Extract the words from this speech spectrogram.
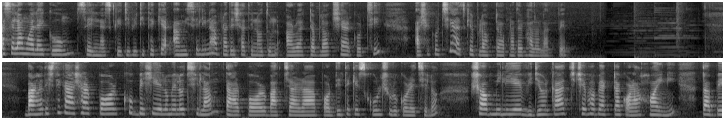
আসসালামু আলাইকুম, সেলিনাস ক্রিয়েটিভিটি থেকে আমি সেলিনা, আপনাদের সাথে নতুন আরও একটা ব্লগ শেয়ার করছি। আশা করছি আজকের ব্লগটা আপনাদের ভালো লাগবে। বাংলাদেশ থেকে আসার পর খুব বেশি এলোমেলো ছিলাম। তারপর বাচ্চারা পরদিন থেকে স্কুল শুরু করেছিল। সব মিলিয়ে ভিডিওর কাজ সেভাবে একটা করা হয়নি। তবে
